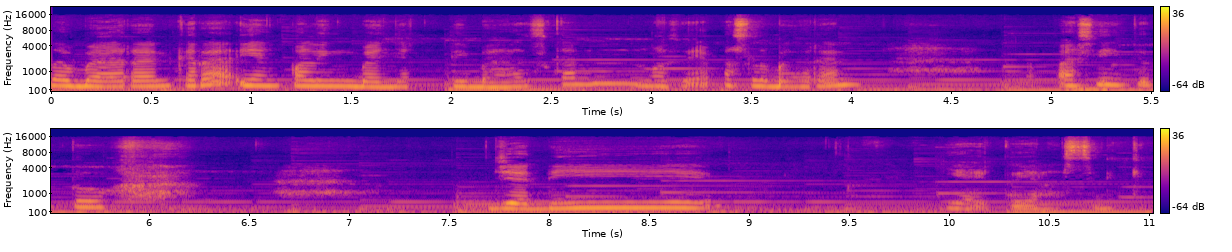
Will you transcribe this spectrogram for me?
lebaran karena yang paling banyak dibahas kan maksudnya pas lebaran pasti itu tuh. Jadi ya itu ya sedikit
